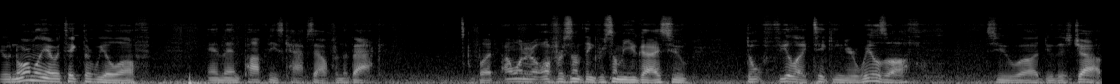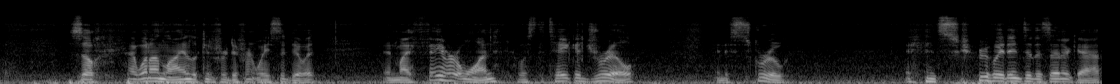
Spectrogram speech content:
Normally I would take the wheel off and then pop these caps out from the back. But I wanted to offer something for some of you guys who don't feel like taking your wheels off to uh, do this job. So I went online looking for different ways to do it. And my favorite one was to take a drill and a screw and screw it into the center cap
